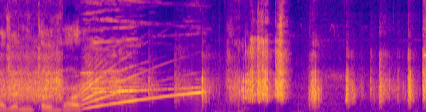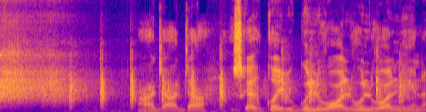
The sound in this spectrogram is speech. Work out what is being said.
आजा निकल बाहर। आजा आजा इसका कोई गुलवाल वुलवाल नहीं है ना।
